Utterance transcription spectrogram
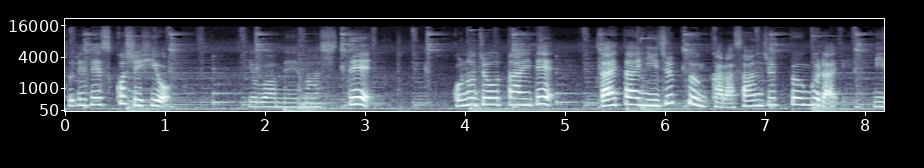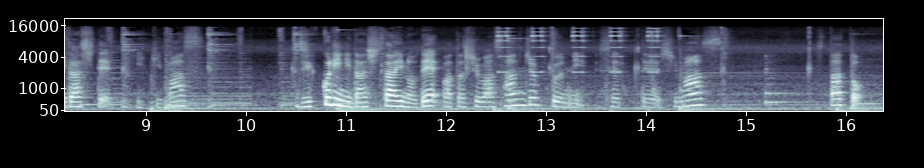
それで少し火を弱めましてこの状態でだいたい20分から30分ぐらい煮出していきます。じっくり煮出したいので私は30分に設定します。スタート。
